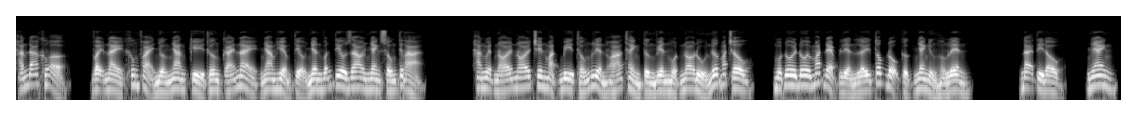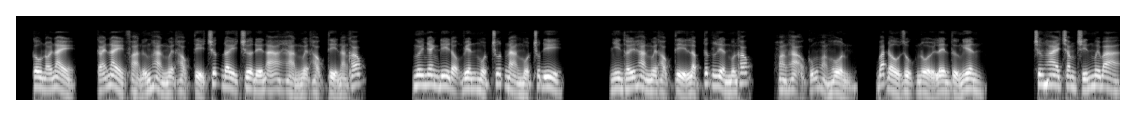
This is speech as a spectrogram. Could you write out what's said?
Hắn đã không ở, vậy này không phải nhường nhan kỳ thương cái này nham hiểm tiểu nhân vẫn tiêu giao nhanh sống tiếp à. Hàn Nguyệt nói nói trên mặt bi thống liền hóa thành từng viên một no đủ nước mắt trâu, một đôi đôi mắt đẹp liền lấy tốc độ cực nhanh ứng hồng lên. Đại tỷ đầu, nhanh, câu nói này, cái này phản ứng Hàn Nguyệt học tỷ trước đây chưa đến á Hàn Nguyệt học tỷ nàng khóc. Ngươi nhanh đi động viên một chút nàng một chút đi. Nhìn thấy Hàn Nguyệt học tỷ lập tức liền muốn khóc, Hoàng Hạo cũng hoàng hồn, bắt đầu dục nổi lên tử nghiên. Chương 293,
